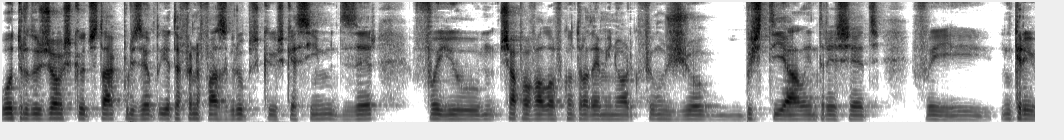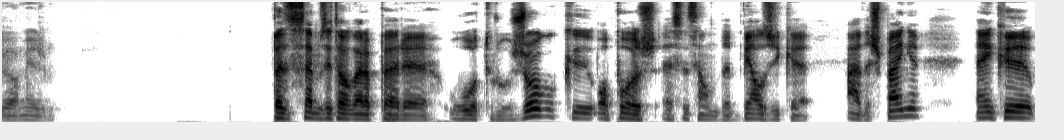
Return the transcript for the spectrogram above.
outro dos jogos que eu destaco, por exemplo, e até foi na fase de grupos que esqueci-me de dizer, foi o Chapovalov contra o Deminor, que foi um jogo bestial em 3 sets. Foi incrível mesmo. Passamos então agora para o outro jogo que opôs a seleção da Bélgica à da Espanha, em que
